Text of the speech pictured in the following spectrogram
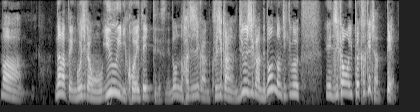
まあ、7.5時間を優位に超えていってですね、どんどん8時間、9時間、10時間でどんどん結局、時間をいっぱいかけちゃって、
